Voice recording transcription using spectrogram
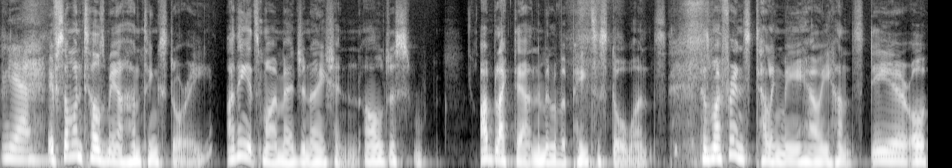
Yeah. If someone tells me a hunting story, I think it's my imagination. I'll just I blacked out in the middle of a pizza store once because my friend's telling me how he hunts deer or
